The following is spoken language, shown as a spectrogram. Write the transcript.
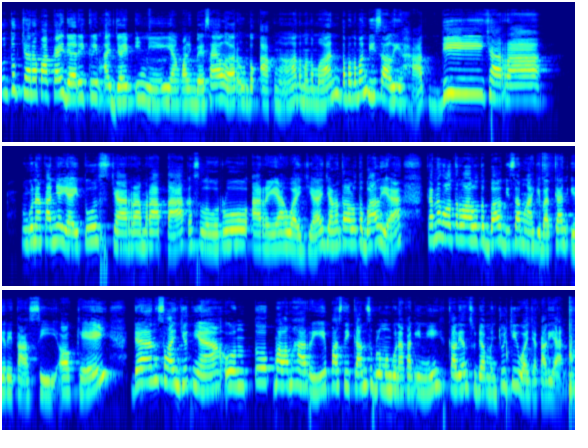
Untuk cara pakai dari krim ajaib ini yang paling best seller untuk acne, teman-teman, teman-teman bisa lihat di cara menggunakannya yaitu secara merata ke seluruh area wajah. Jangan terlalu tebal ya, karena kalau terlalu tebal bisa mengakibatkan iritasi. Oke, okay? dan selanjutnya untuk malam hari pastikan sebelum menggunakan ini kalian sudah mencuci wajah kalian.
